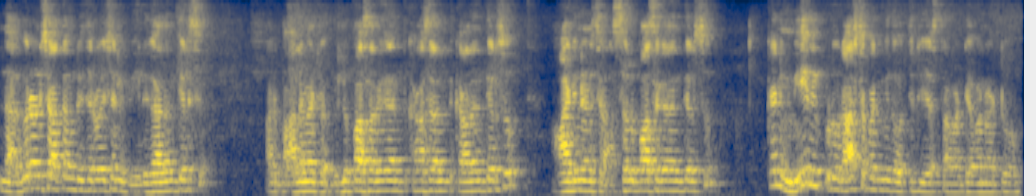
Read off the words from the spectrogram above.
నలభై రెండు శాతం రిజర్వేషన్ వీలు కాదని తెలుసు. అది పార్లమెంట్లో బిల్లు పాస్ అవ్వదని కాదని కాదని తెలుసు. ఆర్డినెన్స్ అస్సలు పాస్ కాదని తెలుసు. కానీ మీరు ఇప్పుడు రాష్ట్రపతి మీద ఒత్తిడి చేస్తామంటే ఏమన్నట్టు?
